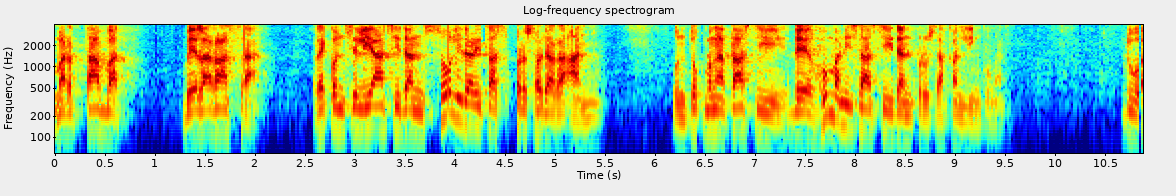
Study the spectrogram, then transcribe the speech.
martabat, bela rasa, rekonsiliasi dan solidaritas persaudaraan untuk mengatasi dehumanisasi dan perusakan lingkungan. Dua,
